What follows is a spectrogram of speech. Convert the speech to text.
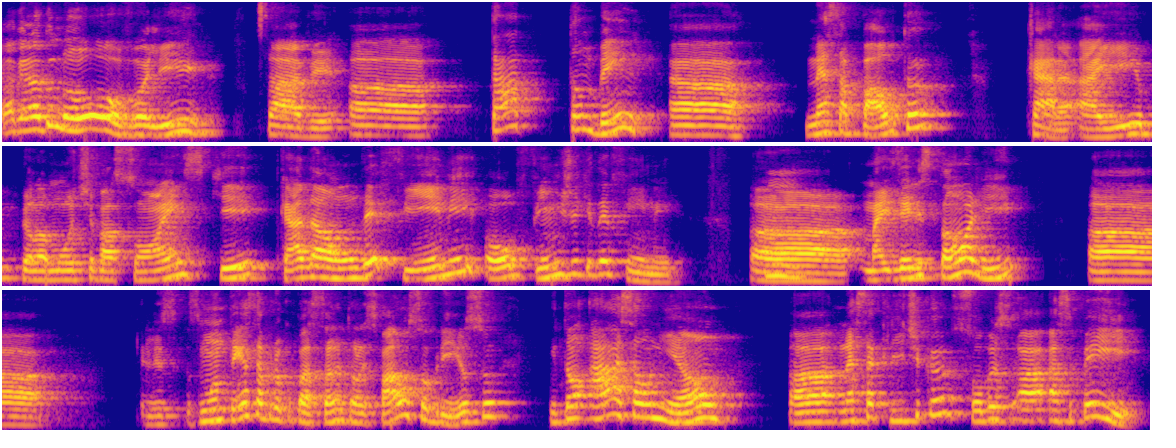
a galera, do Novo ali, sabe? Ah, tá também ah, nessa pauta, cara, aí pelas motivações que cada um define ou finge que define. Uh, Mas eles estão ali, uh, eles mantêm essa preocupação, então eles falam sobre isso. Então há essa união uh, nessa crítica sobre a, a CPI.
